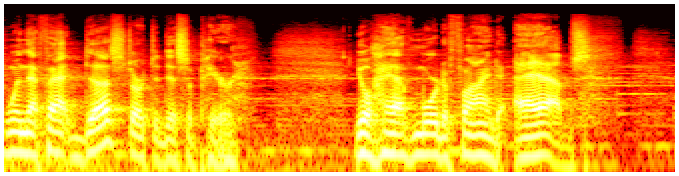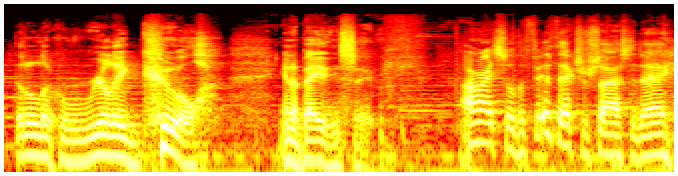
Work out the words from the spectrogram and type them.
when that fat does start to disappear, you'll have more defined abs that'll look really cool in a bathing suit. All right, so the fifth exercise today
